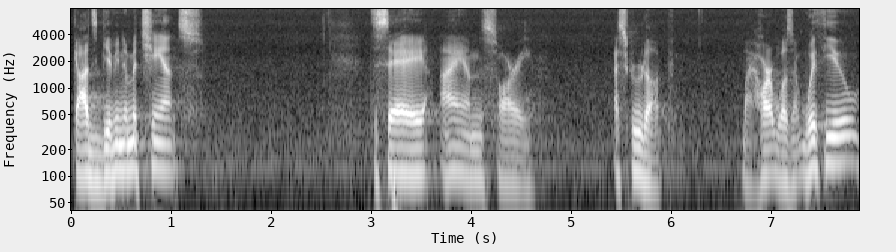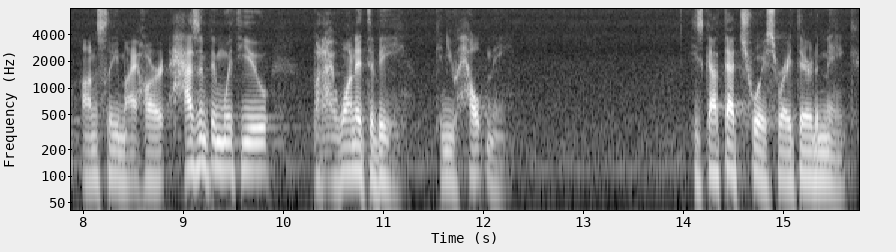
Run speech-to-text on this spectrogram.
God's giving him a chance to say, I am sorry. I screwed up. My heart wasn't with you. Honestly, my heart hasn't been with you, but I want it to be. Can you help me? He's got that choice right there to make.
